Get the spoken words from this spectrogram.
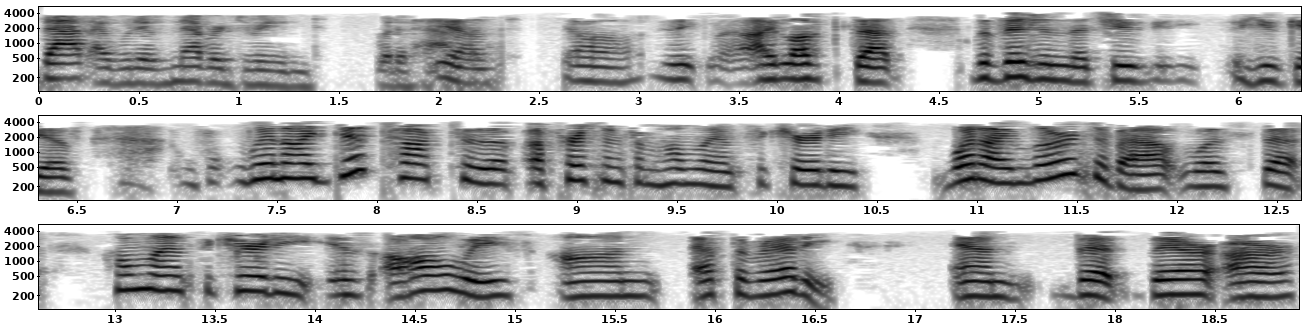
that I would have never dreamed would have happened. Yeah. Oh, I loved that the vision that you you give. When I did talk to a person from Homeland Security, what I learned about was that Homeland Security is always on at the ready and that there are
